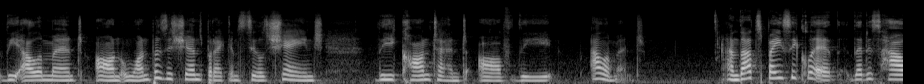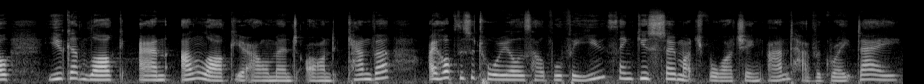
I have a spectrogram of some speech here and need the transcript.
the element on one position, but I can still change the content of the element. And that's basically it. That is how you can lock and unlock your element on Canva. I hope this tutorial is helpful for you. Thank you so much for watching and have a great day.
